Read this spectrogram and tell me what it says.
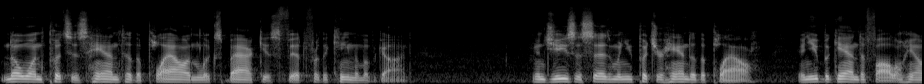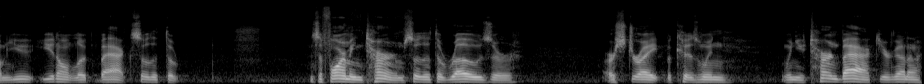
No one puts his hand to the plow and looks back is fit for the kingdom of God. And Jesus says, When you put your hand to the plow and you began to follow him, you, you don't look back so that the it's a farming term so that the rows are, are straight because when, when you turn back, you're going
